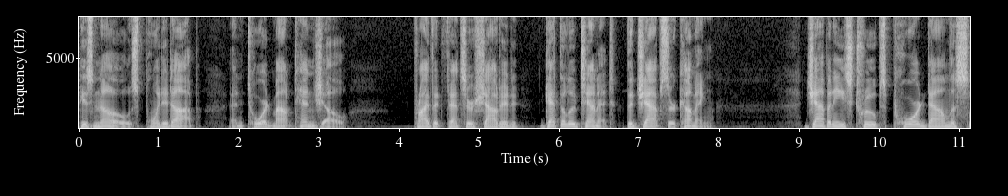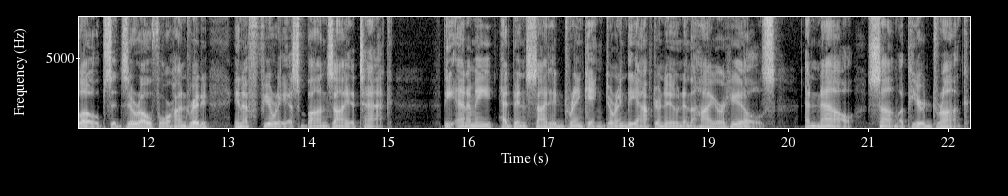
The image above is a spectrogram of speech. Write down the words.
His nose pointed up and toward Mount Tenjo. Private Fetzer shouted, Get the lieutenant! The Japs are coming! Japanese troops poured down the slopes at 0400 in a furious banzai attack. The enemy had been sighted drinking during the afternoon in the higher hills, and now some appeared drunk.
